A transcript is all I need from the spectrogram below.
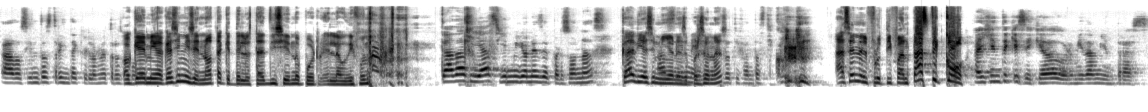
a 230 kilómetros por Ok, amiga, casi ni se nota que te lo estás diciendo por el audífono. Cada día 100 millones de personas. Cada día 100 millones de hacen el personas frutifantástico. hacen el frutifantástico. Hay gente que se queda dormida mientras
